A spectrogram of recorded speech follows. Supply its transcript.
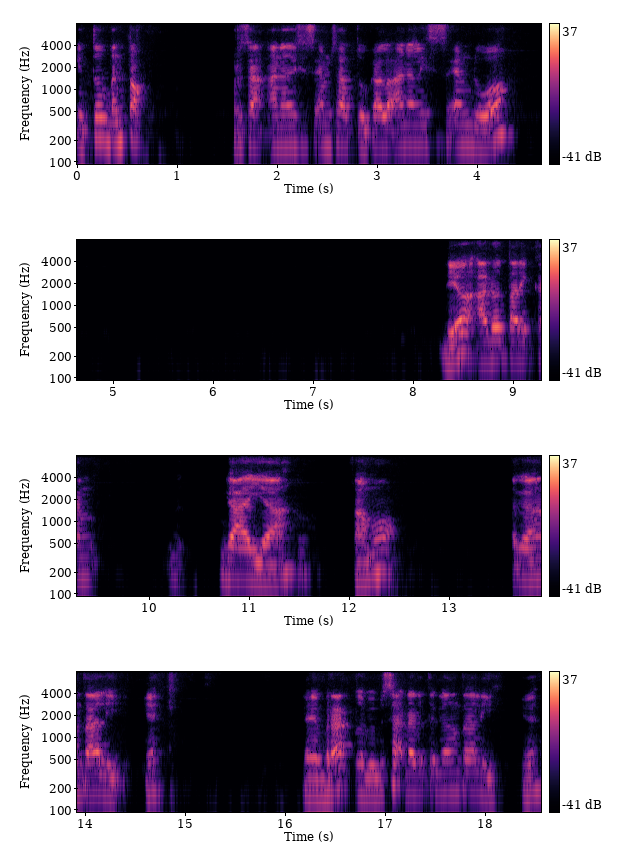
itu bentok analisis M1. Kalau analisis M2 dia ada tarikan gaya sama tegangan tali, ya. Gaya berat lebih besar dari tegangan tali, ya.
